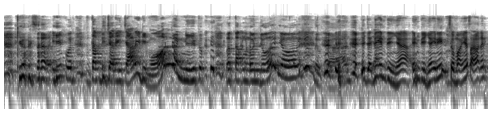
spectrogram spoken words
Yang sari pun tetap dicari-cari di mana nih itu letak menonjolnya gitu kan. ya jadi intinya, intinya ini semuanya salah dari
